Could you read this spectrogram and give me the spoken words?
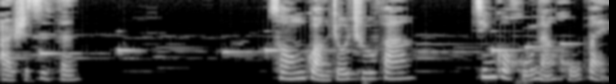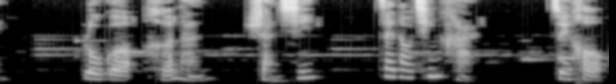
二十四分。从广州出发，经过湖南、湖北。路过河南、陕西，再到青海，最后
